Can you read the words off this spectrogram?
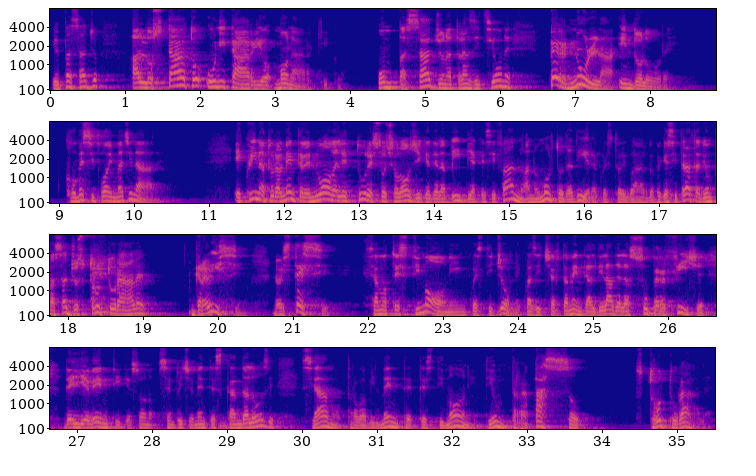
il passaggio allo Stato unitario monarchico. Un passaggio, una transizione per nulla indolore, come si può immaginare. E qui naturalmente le nuove letture sociologiche della Bibbia che si fanno hanno molto da dire a questo riguardo, perché si tratta di un passaggio strutturale gravissimo. Noi stessi siamo testimoni in questi giorni, quasi certamente al di là della superficie degli eventi che sono semplicemente scandalosi, siamo probabilmente testimoni di un trapasso strutturale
